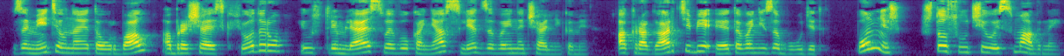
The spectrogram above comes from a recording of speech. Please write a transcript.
— заметил на это Урбал, обращаясь к Федору и устремляя своего коня вслед за военачальниками. «А Крагар тебе этого не забудет. Помнишь, что случилось с Магной?»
